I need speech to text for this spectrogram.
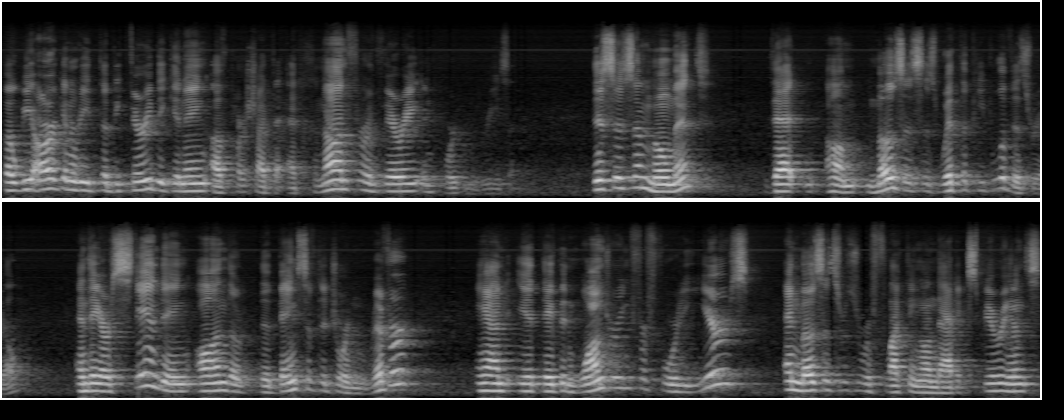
But we are going to read the very beginning of Parshat Ve'et Hanan for a very important reason. This is a moment that um, Moses is with the people of Israel, and they are standing on the, the banks of the Jordan River, and it, they've been wandering for 40 years, and Moses was reflecting on that experience,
